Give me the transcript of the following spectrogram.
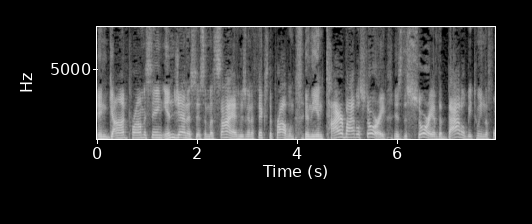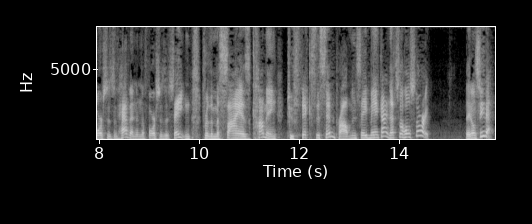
and God promising in Genesis a Messiah who's going to fix the problem. And the entire Bible story is the story of the battle between the forces of heaven and the forces of Satan for the Messiah's coming to fix the sin problem and save mankind. That's the whole story. They don't see that.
